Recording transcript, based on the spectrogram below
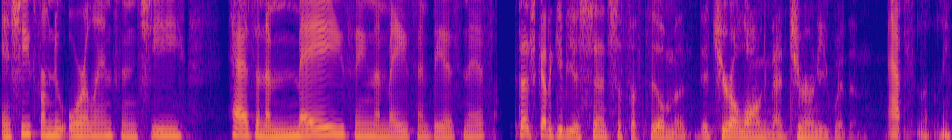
And she's from New Orleans and she has an amazing, amazing business. That's got to give you a sense of fulfillment that you're along that journey with them. Absolutely.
